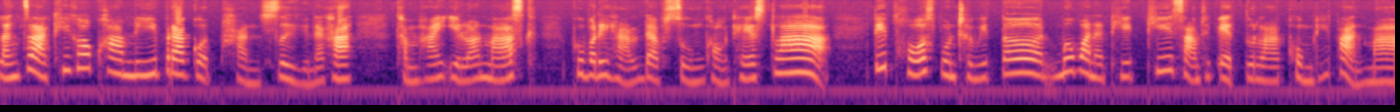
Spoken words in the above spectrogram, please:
หลังจากที่ข้อความนี้ปรากฏผ่านสื่อนะคะทำให้อีลอน มัสก์ผู้บริหารระดับสูงของเทสลาได้โพสต์บนทวิตเตอร์เมื่อวันอาทิตย์ที่ 31 ตุลาคมที่ผ่านมา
